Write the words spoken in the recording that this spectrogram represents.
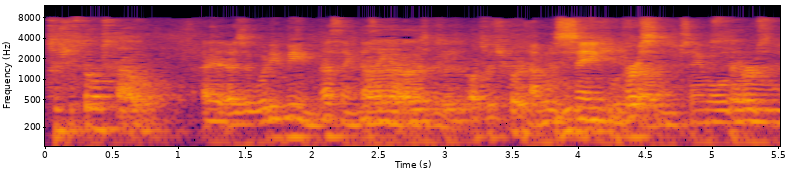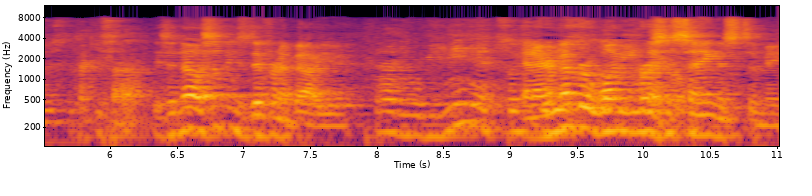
co się z Tobą stało? I, I said, "What do you mean? Nothing. Nothing Ale, happened to me." o co ci chodzi? I'm the Nic same się nie person, stało. same old Jestem- person. Jestem taki sam. They said, "No, something's different about you." Ja oni nie, nie, coś And I tu remember one innego. person saying this to me.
